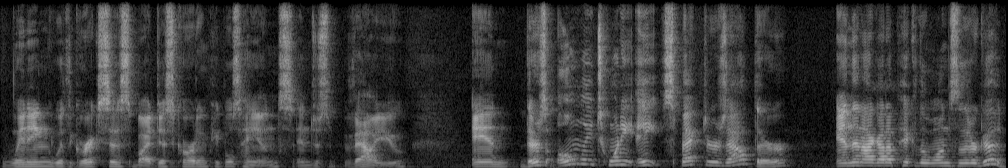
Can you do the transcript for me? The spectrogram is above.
winning with Grixis by discarding people's hands and just value. And there's only 28 Spectres out there, and then I gotta pick the ones that are good.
